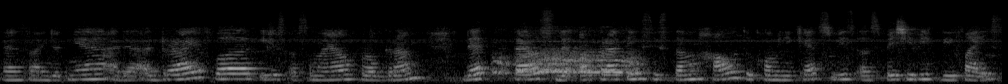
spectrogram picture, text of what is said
Dan selanjutnya ada a driver is a small program that tells the operating system how to communicate with a specific device.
